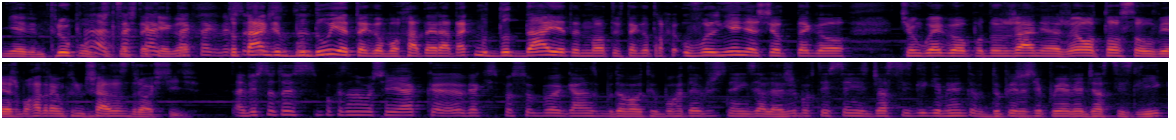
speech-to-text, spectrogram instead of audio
nie wiem, trupów tak, czy coś tak, tak takiego, tak, tak, wiesz, to tak wiesz, buduje to... tego bohatera, tak mu dodaje ten motyw tego trochę uwolnienia się od tego ciągłego podążania, że o, to są, wiesz, bohaterem, którym trzeba zazdrościć. A wiesz co, to jest pokazane właśnie jak, e, w jaki sposób Gans budował tych bohaterów, na nich zależy, bo w tej scenie z Justice League, ja miałem to w dupie, że się pojawia Justice League,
